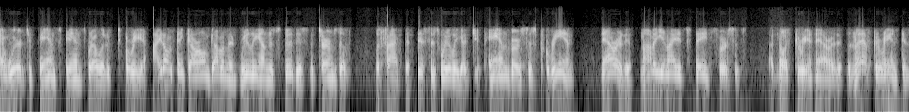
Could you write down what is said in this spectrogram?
and where Japan stands relative to Korea. I don't think our own government really understood this in terms of the fact that this is really a Japan versus Korean narrative, not a United States versus a North Korean narrative. The North Koreans can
